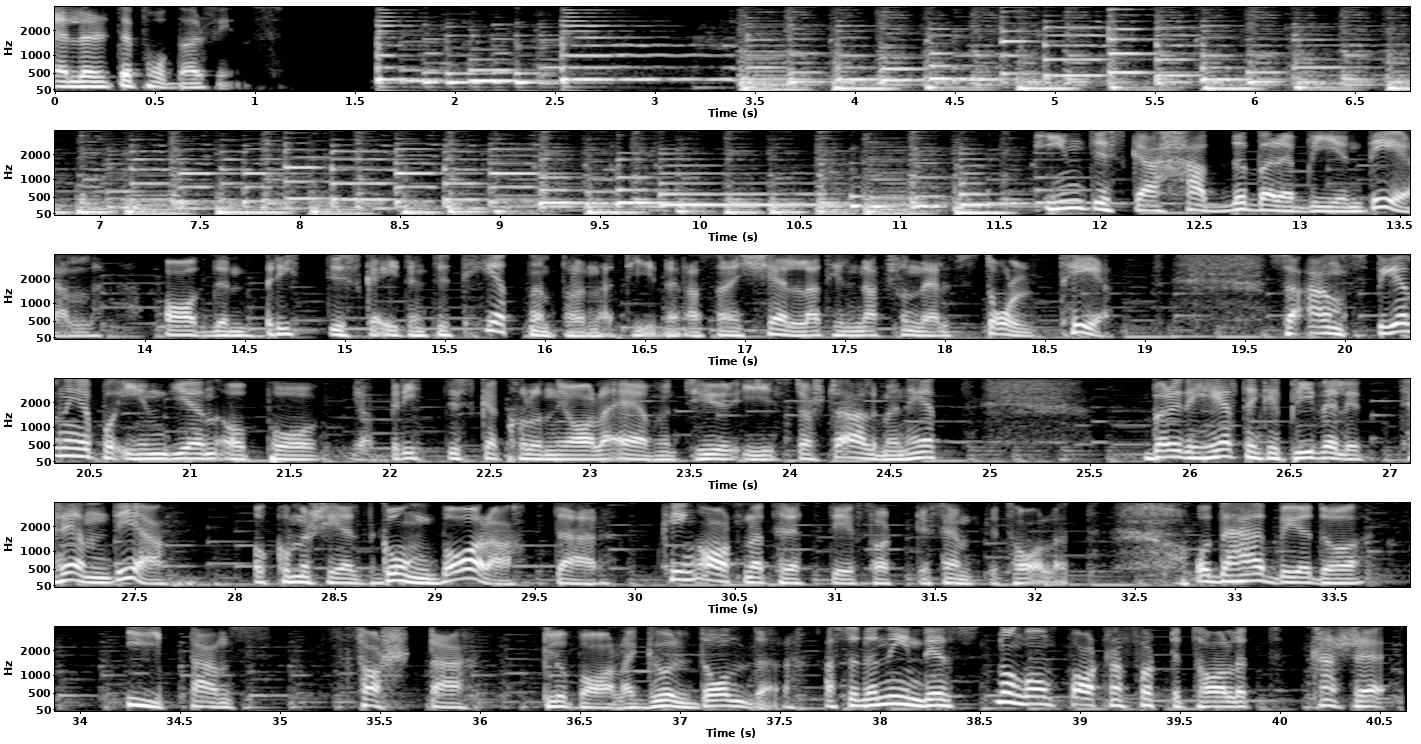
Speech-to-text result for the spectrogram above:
eller där poddar finns. indiska hade börjat bli en del av den brittiska identiteten på den här tiden, alltså en källa till nationell stolthet. Så anspelningar på Indien och på ja, brittiska koloniala äventyr i största allmänhet började helt enkelt bli väldigt trendiga och kommersiellt gångbara där kring 1830, 40, 50-talet. Och det här blev då IPAns första globala guldålder. Alltså den inleds någon gång på 1840-talet, kanske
